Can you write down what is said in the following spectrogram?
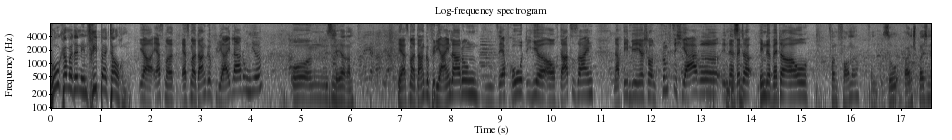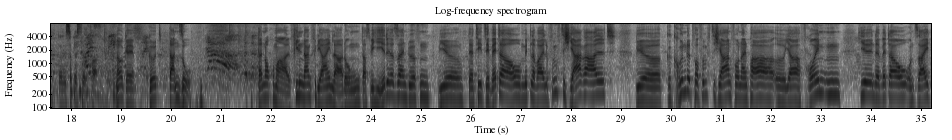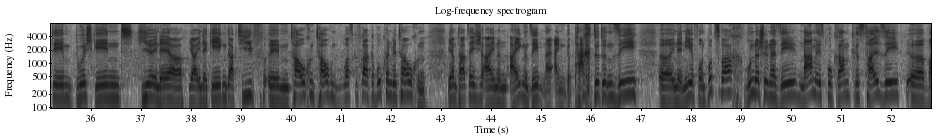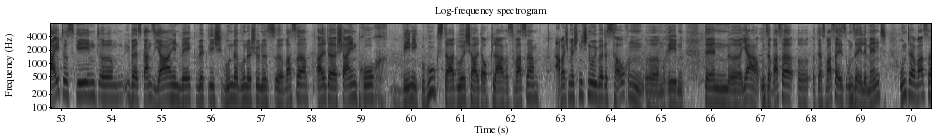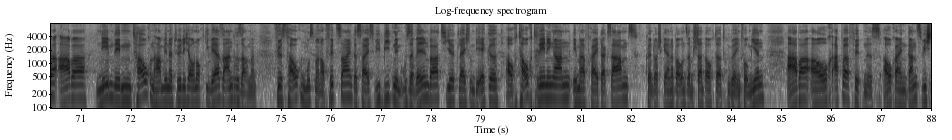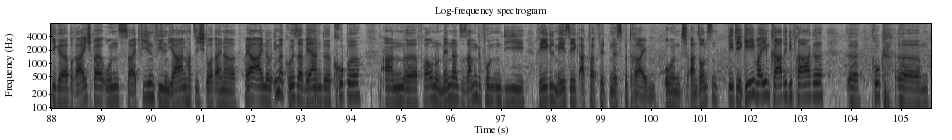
Wo kann man denn in Friedberg tauchen? Ja, erstmal erstmal danke für die Einladung hier. Und Ein bisschen näher ran. ja, erstmal danke für die Einladung. Sehr froh, hier auch da zu sein. Nachdem wir hier schon 50 Jahre in, der, Wetter, in der Wetterau. Von vorne, von so reinsprechen, dann ist der beste Empfang. Okay, gut, dann so. Dann nochmal, vielen Dank für die Einladung, dass wir hier sein dürfen. Wir, der TC Wetterau, mittlerweile 50 Jahre alt. Wir gegründet vor 50 Jahren von ein paar äh, ja, Freunden hier in der Wetterau und seitdem durchgehend hier in der, ja, in der Gegend aktiv im Tauchen. Tauchen, du hast gefragt, wo können wir tauchen? Wir haben tatsächlich einen eigenen See, nein, einen gepachteten See äh, in der Nähe von Butzbach. Wunderschöner See. Name ist Programm Kristallsee. Äh, weitestgehend ähm, über das ganze Jahr hinweg wirklich wunder wunderschönes äh, Wasser. Alter Steinbruch, wenig Bewuchs, dadurch halt auch klares Wasser. Aber ich möchte nicht nur über das Tauchen ähm, reden, denn äh, ja, unser Wasser, äh, das Wasser ist unser Element unter Wasser, aber neben dem Tauchen haben wir natürlich auch noch diverse andere Sachen. Fürs Tauchen muss man auch fit sein, das heißt, wir bieten im User Wellenbad hier gleich um die Ecke auch Tauchtraining an, immer freitagsabends. Könnt euch gerne bei unserem Stand auch darüber informieren. Aber auch Aquafitness, auch ein ganz wichtiger Bereich bei uns. Seit vielen, vielen Jahren hat sich dort eine, ja, eine immer größer werdende Gruppe an äh, Frauen und Männern zusammengefunden, die regelmäßig Aquafitness betreiben. Und ansonsten, DTG war eben gerade die Frage. Äh, Druck, ähm.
